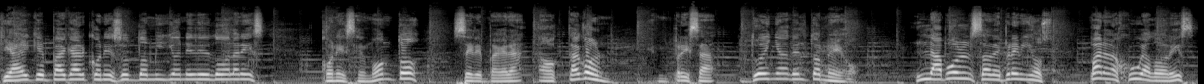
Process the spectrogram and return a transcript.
¿Qué hay que pagar con esos 2 millones de dólares? Con ese monto se le pagará a Octagon, empresa dueña del torneo. La bolsa de premios para los jugadores,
